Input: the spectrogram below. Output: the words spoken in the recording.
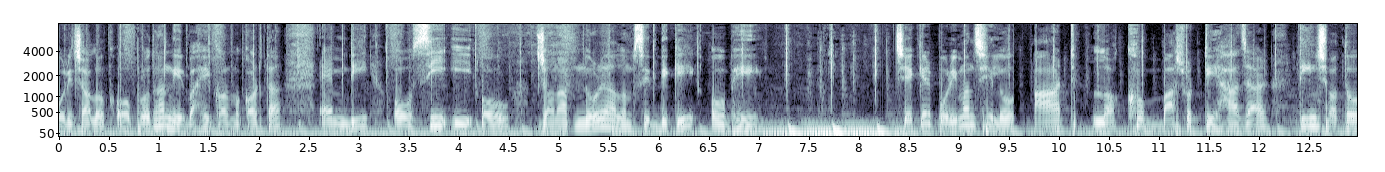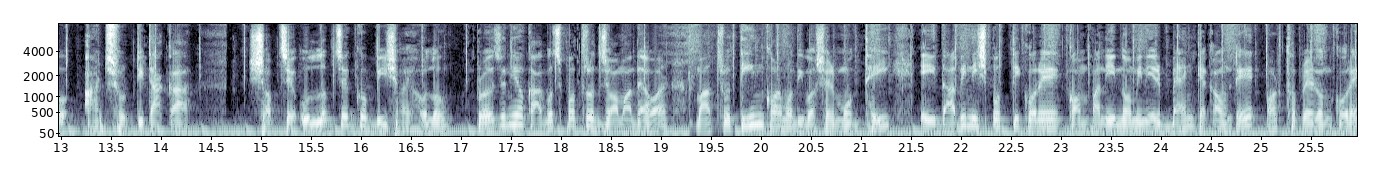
পরিচালক ও প্রধান নির্বাহী কর্মকর্তা, এমডি ও সিইও জনাব নুরে আলম সিদ্দিকী, অভি। চেকের পরিমাণ ছিল আট লক্ষ বাষট্টি হাজার তিনশত আটষট্টি টাকা। সবচেয়ে উল্লেখযোগ্য বিষয় হল, প্রয়োজনীয় কাগজপত্র জমা দেওয়ার মাত্র তিন কর্মদিবসের মধ্যেই এই দাবি নিষ্পত্তি করে কোম্পানি নমিনির ব্যাংক অ্যাকাউন্টে অর্থ প্রেরণ করে,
